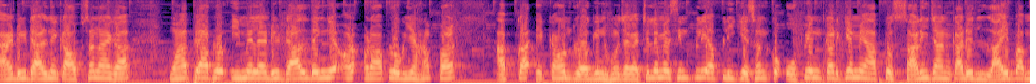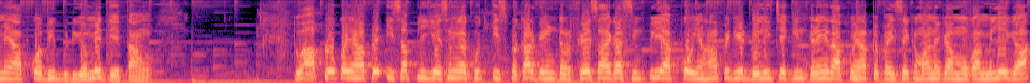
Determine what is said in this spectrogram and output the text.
आईडी डालने का ऑप्शन आएगा। वहाँ पे आप लोग ईमेल आईडी डाल देंगे और, और आप लोग यहाँ पर आपका अकाउंट लॉगिन हो जाएगा। चलिए मैं सिंपली एप्लीकेशन को ओपन करके मैं आपको सारी जानकारी लाइव अब मैं आपको अभी वीडियो में देता हूँ। तो आप लोग को यहाँ पे इस एप्लीकेशन का कुछ इस प्रकार का इंटरफेस आएगा। सिंपली आपको यहाँ पे ये डेली चेक इन करेंगे तो आपको यहाँ पे पैसे कमाने का मौका मिलेगा।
